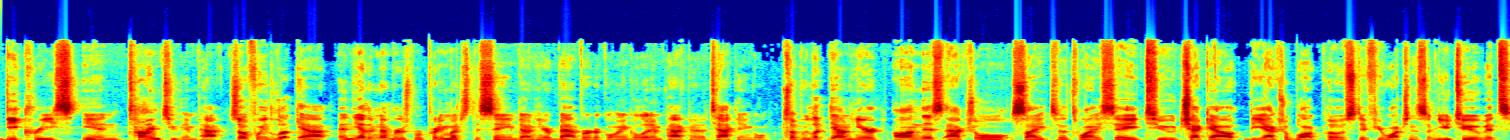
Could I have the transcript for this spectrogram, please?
decrease in time to impact. So if we look at, and the other numbers were pretty much the same down here, bat vertical angle at impact and attack angle. So if we look down here on this actual site, so that's why I say to check out the actual blog post if you're watching this on YouTube. It's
